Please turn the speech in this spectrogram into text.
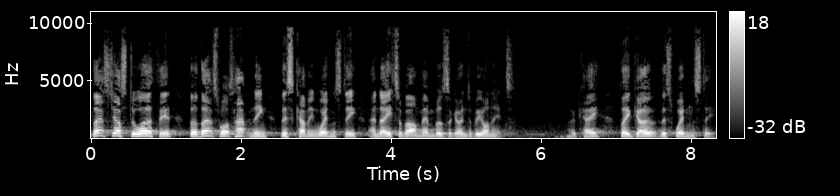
That's just to earth it that that's what's happening this coming Wednesday, and eight of our members are going to be on it. Okay? They go this Wednesday.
